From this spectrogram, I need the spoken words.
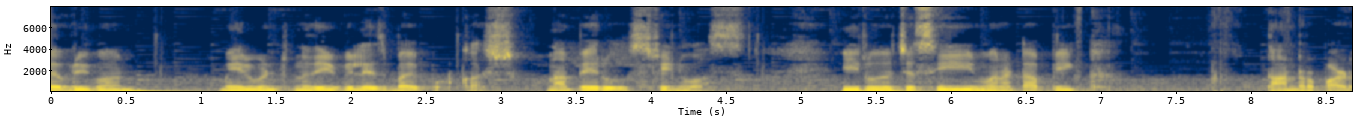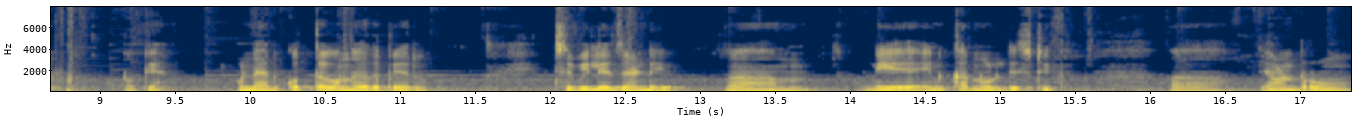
ఎవ్రీవన్ మీరు వింటున్నది విలేజ్ బాయ్ పాడ్కాస్ట్ నా పేరు శ్రీనివాస్. ఈరోజు వచ్చేసి మన టాపిక్ తాండ్రపాడు. ఓకే? ఉండడానికి కొత్తగా ఉంది కదా పేరు? ఇట్స్ విలేజ్ అండి. In Kurnool district. ఏమంటారు?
